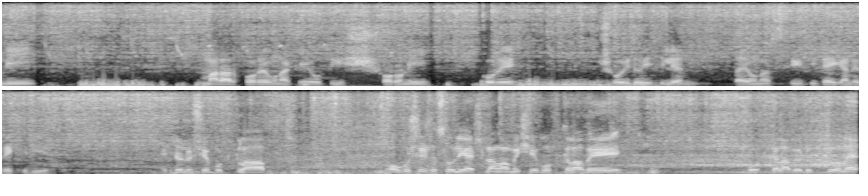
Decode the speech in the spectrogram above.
উনি মারার পরে ওনাকে অতি স্মরণী করে শহীদ হয়েছিলেন, তাই ওনার স্মৃতিটা এখানে রেখে দিয়েছে। এটা হলো সে বোট ক্লাব অবশেষে চলে আসলাম আমি সে বোট ক্লাবে বোট ক্লাবে ঢুকতে হলে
